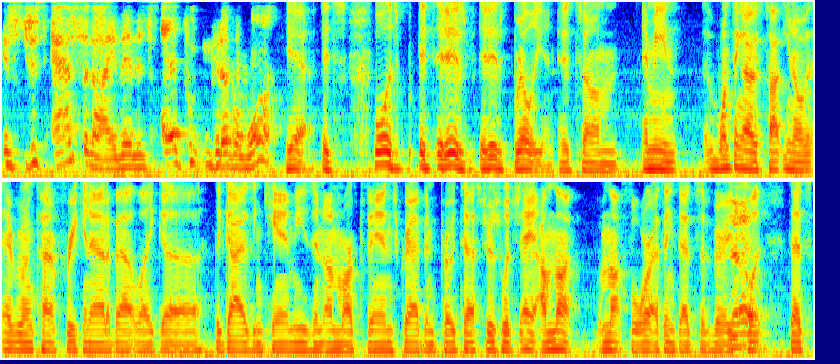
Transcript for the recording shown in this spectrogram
is just asinine, and it's all Putin could ever want. Yeah, it's well, it's it, it is it is brilliant. It's um, I mean, one thing I was talking, you know, with everyone kind of freaking out about like uh the guys in camis and unmarked vans grabbing protesters, which hey, I'm not I'm not for. I think that's a very No. sli- that's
